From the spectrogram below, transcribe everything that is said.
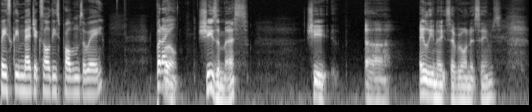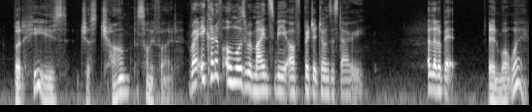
basically magics all these problems away. But well, she's a mess. She uh, alienates everyone, it seems. But he's just charm personified. Right, it kind of almost reminds me of Bridget Jones's Diary, a little bit. In what way?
